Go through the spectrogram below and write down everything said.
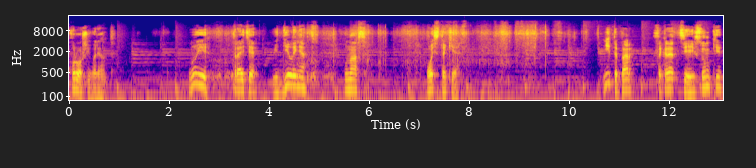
хороший варіант. Ну і третє відділення у нас ось таке. І тепер секрет цієї сумки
